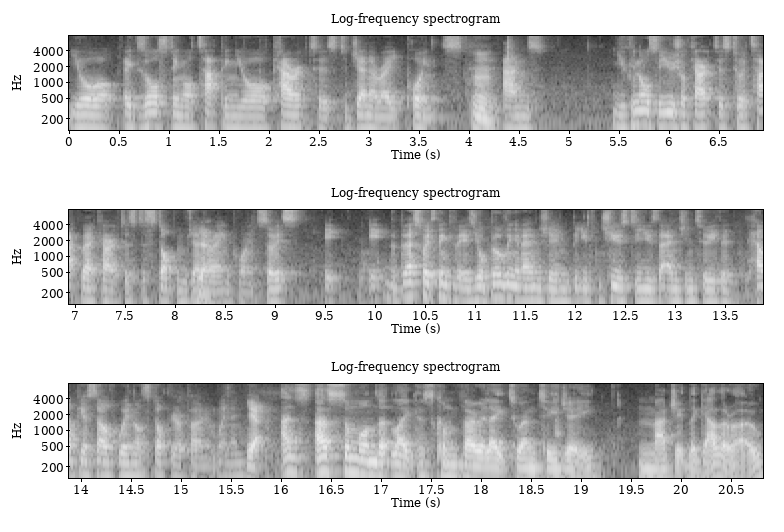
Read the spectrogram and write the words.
you're exhausting or tapping your characters to generate points, and you can also use your characters to attack their characters to stop them generating points. So it's it, it, the best way to think of it is you're building an engine, but you can choose to use that engine to either help yourself win or stop your opponent winning. Yeah. As as someone that like has come very late to MTG, Magic the Gatherer,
